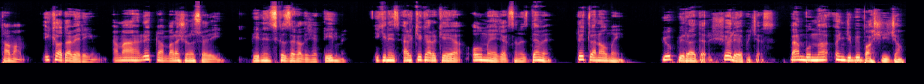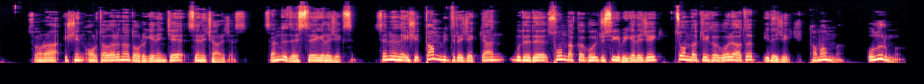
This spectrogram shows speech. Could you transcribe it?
tamam. İki oda vereyim. Ama lütfen bana şunu söyleyin. Biriniz kızla kalacak değil mi? İkiniz erkek erkeğe olmayacaksınız değil mi? Lütfen olmayın. Yok birader şöyle yapacağız. Ben bununla önce bir başlayacağım. Sonra işin ortalarına doğru gelince seni çağıracağız. Sen de desteğe geleceksin. Seninle işi tam bitirecekken bu dede son dakika golcüsü gibi gelecek. Son dakika golü atıp gidecek. Tamam mı? Olur mu?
